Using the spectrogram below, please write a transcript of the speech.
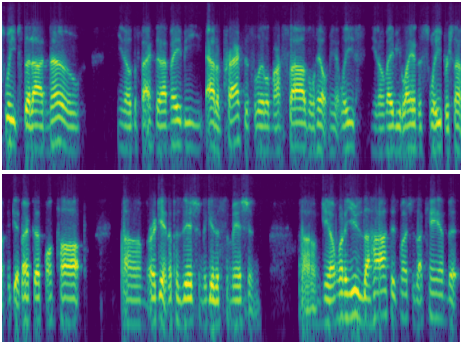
sweeps that I know. You know, the fact that I may be out of practice a little, my size will help me at least, you know, maybe land a sweep or something to get back up on top um, or get in a position to get a submission. Um, you know, I'm going to use the height as much as I can, but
